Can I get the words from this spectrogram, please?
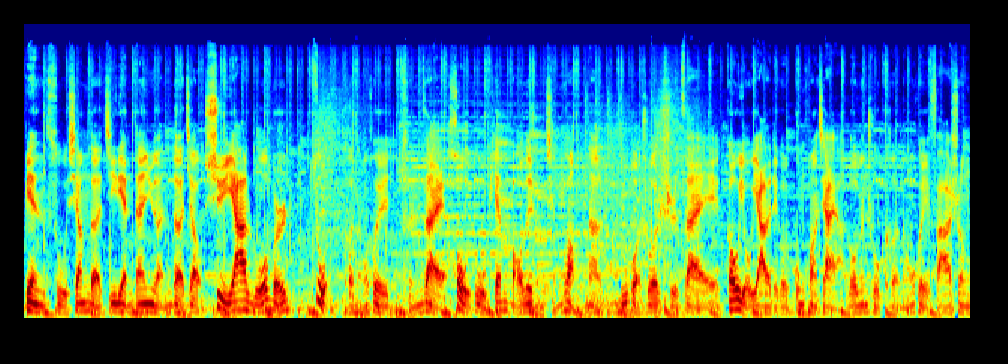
变速箱的机电单元的叫蓄压螺纹做可能会存在厚。度偏薄的这种情况，那如果说是在高油压的这个工况下呀，螺纹处可能会发生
